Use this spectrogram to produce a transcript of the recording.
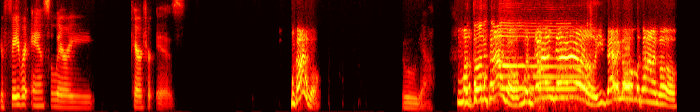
Your favorite ancillary character is. McGonagall. Oh yeah. Motherfucking McGonagall. McGonagall. McGonagall. You gotta go with McGonagall.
